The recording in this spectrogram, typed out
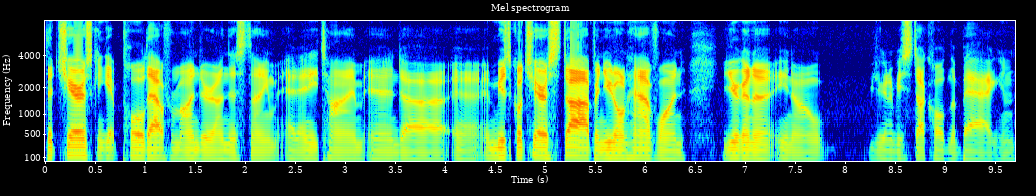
the chairs can get pulled out from under on this thing at any time, and uh, musical chairs stop, and you don't have one, you're gonna, you know, you're gonna be stuck holding a bag, and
